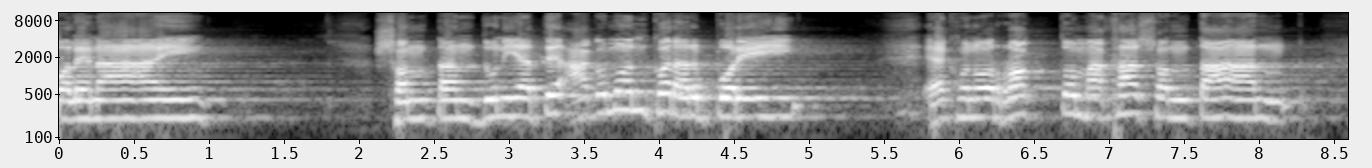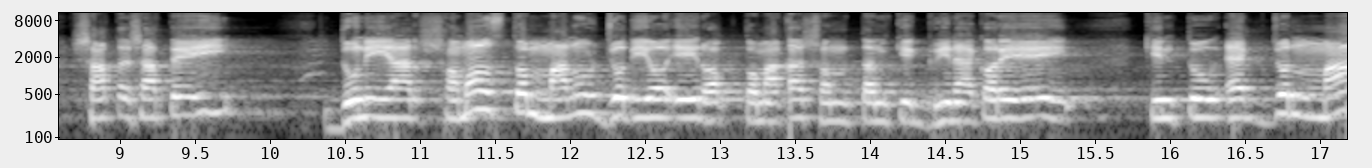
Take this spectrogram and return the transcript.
বলে নাই। সন্তান দুনিয়াতে আগমন করার পরেই এখনও রক্ত মাখা সন্তান। সাথে সাথেই দুনিয়ার সমস্ত মানুষ যদিও এই রক্ত মাখা সন্তানকে ঘৃণা করে, কিন্তু একজন মা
